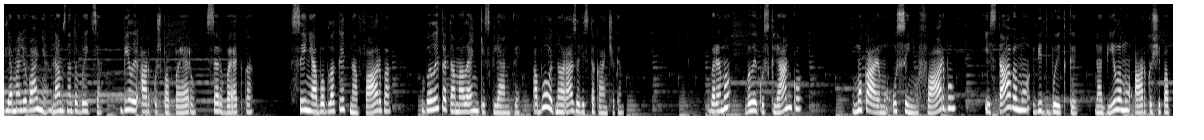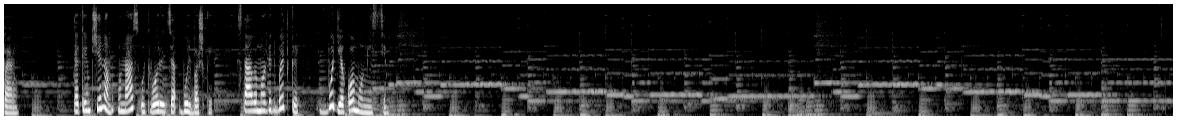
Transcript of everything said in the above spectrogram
Для малювання нам знадобиться білий аркуш паперу, серветка, синя або блакитна фарба, велика та маленькі склянки або одноразові стаканчики. Беремо велику склянку, вмокаємо у синю фарбу і ставимо відбитки на білому аркуші паперу. Таким чином у нас утворюються бульбашки. Ставимо відбитки в будь-якому місці.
